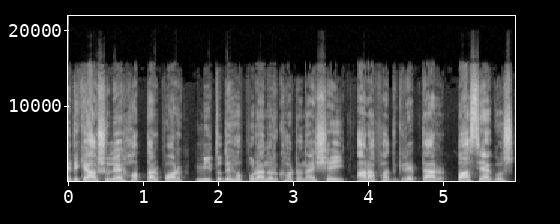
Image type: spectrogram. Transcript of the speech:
এদিকে আসলে হত্যার পর মৃতদেহ পুরানোর ঘটনায় সেই আরাফাত গ্রেপ্তার। পাঁচই আগস্ট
